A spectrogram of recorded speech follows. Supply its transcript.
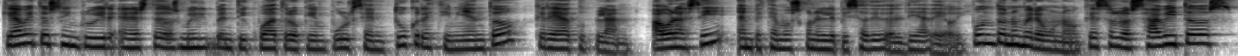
¿Qué hábitos incluir en este 2024 que impulsen tu crecimiento? Crea tu plan. Ahora sí, empecemos con el episodio del día de hoy. Punto número uno, ¿qué son los hábitos?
